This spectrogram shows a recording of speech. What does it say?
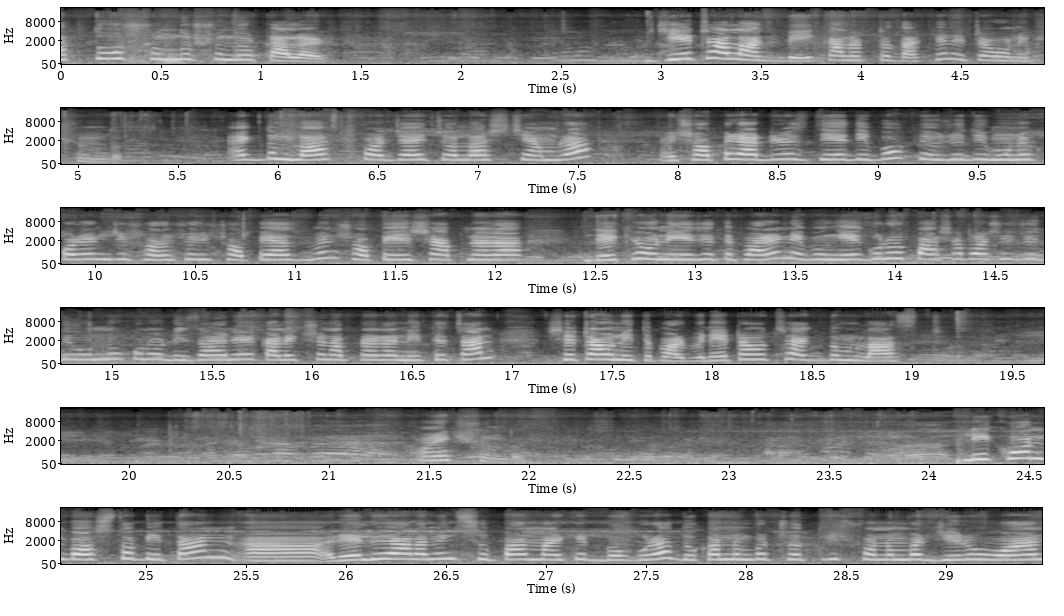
এত সুন্দর সুন্দর কালার। যেটা লাগবে, এই কালারটা দেখেন, এটা অনেক সুন্দর। একদম লাস্ট পর্যায়ে চলে আসছি আমরা। আমি শপের অ্যাড্রেস দিয়ে দিব। কেউ যদি মনে করেন যে সরাসরি শপে আসবেন শপে এসে আপনারা দেখেও নিয়ে যেতে পারেন এবং এগুলোর পাশাপাশি যদি অন্য কোনো ডিজাইনের কালেকশন আপনারা নিতে চান, সেটাও নিতে পারবেন। এটা হচ্ছে একদম লাস্ট অনেক সুন্দর। Likhon Bostro Bitan railway Alamin super market Bogura, দোকান নম্বর ছত্রিশ, phone number zero one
